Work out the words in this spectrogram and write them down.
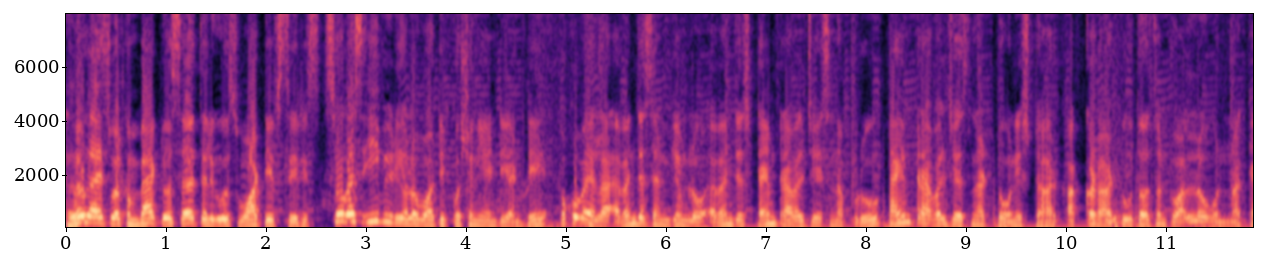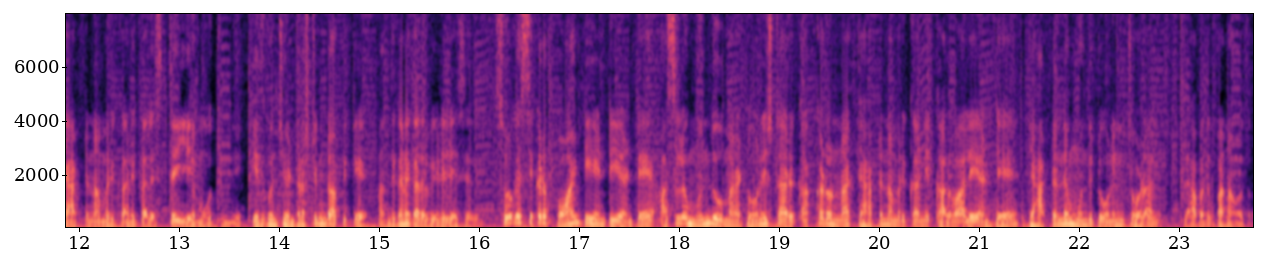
Hello guys welcome back to sir Telugus what if series so guys ఈ వీడియోలో వాట్ ఇఫ్ క్వశ్చన్ ఏంటి అంటే ఒకవేళ అవెంజర్స్ ఎండ్ గేమ్లో అవెంజర్స్ టైం ట్రావెల్ చేసినప్పుడు టైం ట్రావెల్ చేసిన టోనీ స్టార్క్ అక్కడ టూ థౌసండ్ ట్వెల్వ్లో ఉన్న కెప్టెన్ అమెరికాని కలిస్తే ఏమవుతుంది? ఇది కొంచెం ఇంట్రెస్టింగ్ టాపికే అందుకనే కదా వీడియో చేసేది. సో గైస్ ఇక్కడ పాయింట్ ఏంటి అంటే అసలు ముందు మన టోనీ స్టార్క్ అక్కడ ఉన్న కెప్టెన్ అమెరికాని కలవాలి అంటే కెప్టెన్ ముందు టోనీని చూడాలి లేకపోతే పని అవ్వదు.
